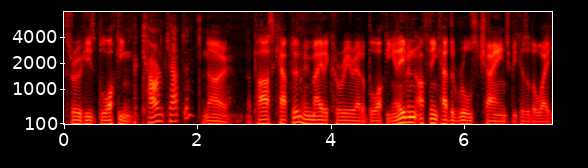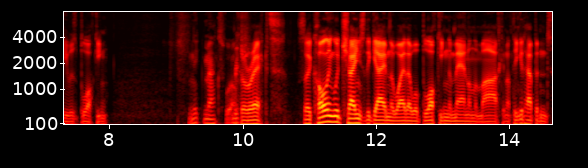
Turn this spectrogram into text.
through his blocking. A current captain? No, a past captain who made a career out of blocking, and even I think had the rules changed because of the way he was blocking. Nick Maxwell. Correct. So Collingwood changed the game the way they were blocking the man on the mark, and I think it happened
